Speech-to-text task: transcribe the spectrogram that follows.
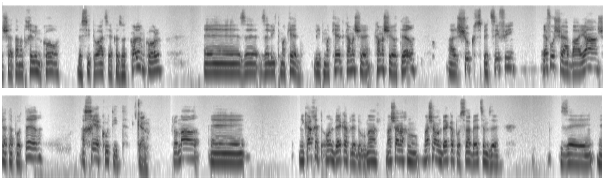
שאתה מתחיל למכור בסיטואציה כזאת קודם כל זה זה להתמקד להתמקד כמה ש, כמה שיותר על שוק ספציפי איפה שהבעיה שאתה פותר הכי אקוטית. כן. כלומר uh, ניקח את און בקאפ לדוגמה מה שאנחנו מה שאון בקאפ עושה בעצם זה זה אה,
